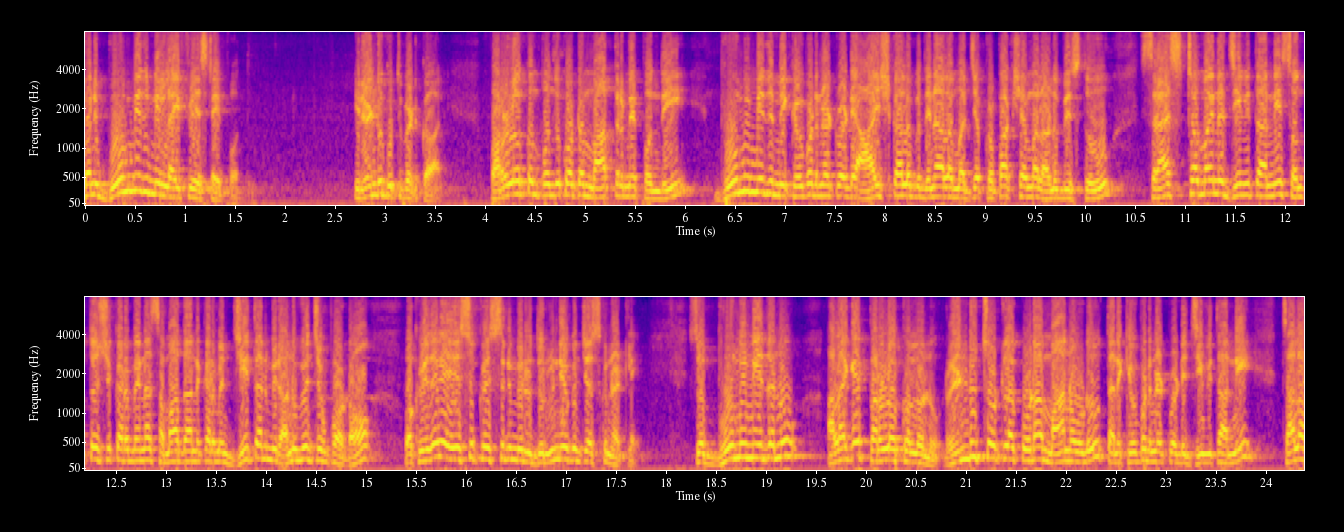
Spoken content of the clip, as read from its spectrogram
కానీ భూమి మీద మీ లైఫ్ వేస్ట్ అయిపోద్ది. ఈ రెండు గుర్తుపెట్టుకోవాలి. పరలోకం పొందుకోవటం మాత్రమే పొంది భూమి మీద మీకు ఇవ్వబడినటువంటి ఆయుష్కాలపు దినాల మధ్య కృపాక్షేమాలు అనుభవిస్తూ శ్రేష్టమైన జీవితాన్ని సంతోషకరమైన సమాధానకరమైన జీవితాన్ని మీరు అనుభవించకపోవడం ఒక విధంగా యేసుక్రీస్తుని మీరు దుర్వినియోగం చేసుకున్నట్లే. సో భూమి మీదను అలాగే పరలోకంలోను రెండు చోట్ల కూడా మానవుడు తనకి ఇవ్వబడినటువంటి జీవితాన్ని చాలా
